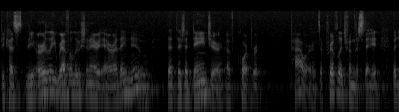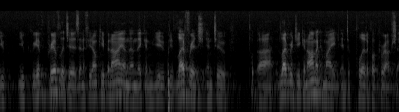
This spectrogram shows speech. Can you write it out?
because the early revolutionary era, they knew that there's a danger of corporate power. It's a privilege from the state, but you, you give privileges, and if you don't keep an eye on them, they can you, you leverage into uh, leverage economic might into political corruption.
